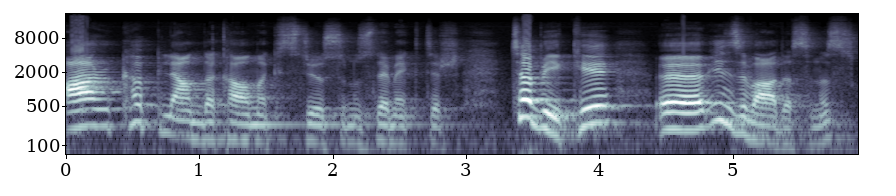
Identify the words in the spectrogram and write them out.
arka planda kalmak istiyorsunuz demektir. Tabii ki e, inzivadasınız.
